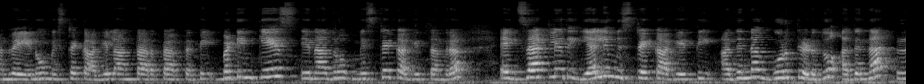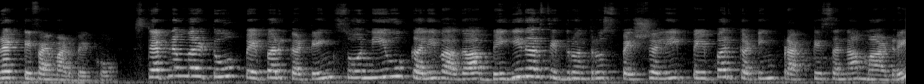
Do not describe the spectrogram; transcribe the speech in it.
ಅಂದ್ರೆ ಏನೋ ಮಿಸ್ಟೇಕ್ ಆಗಿಲ್ಲ ಅಂತ ಅರ್ಥ ಆಗ್ತತಿ. ಬಟ್ ಇನ್ ಕೇಸ್ ಏನಾದ್ರೂ ಮಿಸ್ಟೇಕ್ ಆಗಿತ್ತಂದ್ರ ಎಕ್ಸಾಕ್ಟ್ಲಿ ಅದು ಎಲ್ಲಿ ಮಿಸ್ಟೇಕ್ ಆಗೈತಿ ಅದನ್ನ ಗುರ್ತಿಡಿದು ಅದನ್ನ ರೆಕ್ಟಿಫೈ ಮಾಡಬೇಕು. Step number two paper cutting so ನೀವು ಕಲಿವಾಗ ಬಿಗಿನರ್ಸ್ ಇದ್ರು ಅಂತೂ ಸ್ಪೆಷಲಿ ಪೇಪರ್ ಕಟಿಂಗ್ ಪ್ರಾಕ್ಟೀಸ್ ಅನ್ನ ಮಾಡ್ರಿ.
